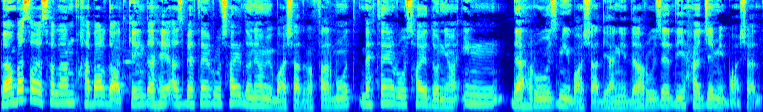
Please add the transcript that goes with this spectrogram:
پیامبر صلی الله علیه خبر داد که این دهه از بهترین روزهای دنیا می باشد و فرمود بهترین روزهای دنیا این ده روز می باشد یعنی ده روز دی حجه می باشد.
